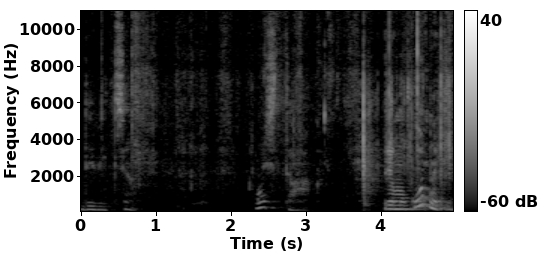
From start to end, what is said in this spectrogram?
Дивіться. Ось так. Прямокутники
